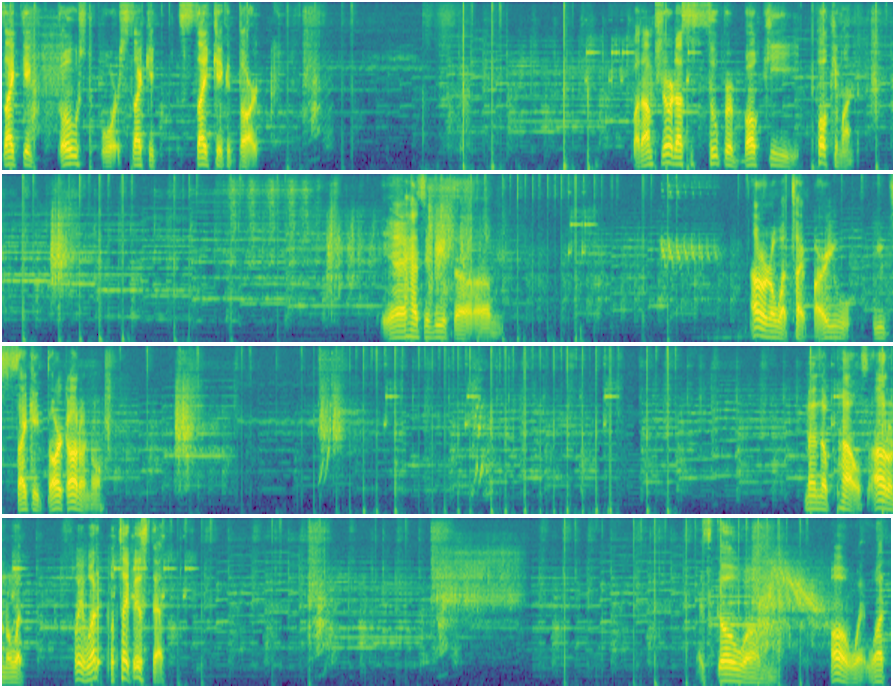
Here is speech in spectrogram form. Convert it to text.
psychic ghost or psychic psychic dark. But I'm sure that's a super bulky Pokemon. Yeah, it has to be the um I don't know what type are you. You psychic dark? I don't know. Man of pals. I don't know what. Wait, what? What type is that? Let's go. Um. Oh wait, what?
